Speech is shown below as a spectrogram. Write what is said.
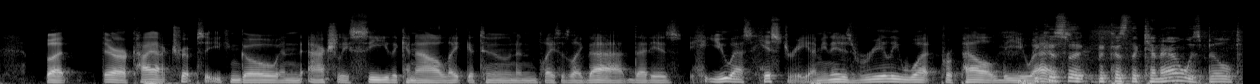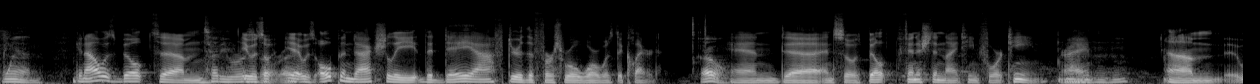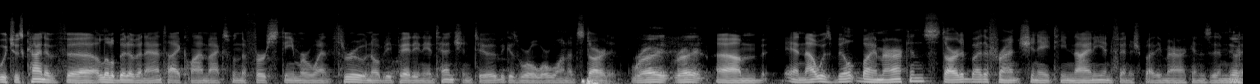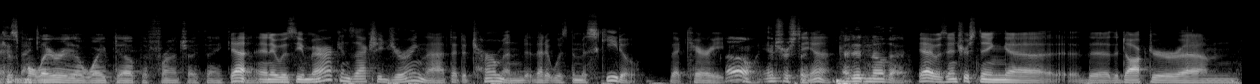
But there are kayak trips that you can go and actually see the canal, Lake Gatun, and places like that. That is U.S. history. I mean, it is really what propelled the U.S. Because the because the canal was built when Canal was built. Um, Teddy it was Roosevelt, right? it was opened actually the day after the First World War was declared, oh and uh, and so it was built finished in 1914, right? Mm-hmm. Um, which was kind of uh, a little bit of an anticlimax when the first steamer went through. Nobody paid any attention to it because World War One had started. right right Um, and that was built by Americans, started by the French in 1890, and finished by the Americans in. yeah uh, because 19 malaria wiped out the French I think yeah, and and it was the Americans actually during that that determined that it was the mosquito that carried oh interesting Yeah. I didn't know that Yeah, it was interesting. Uh, the the doctor, um,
